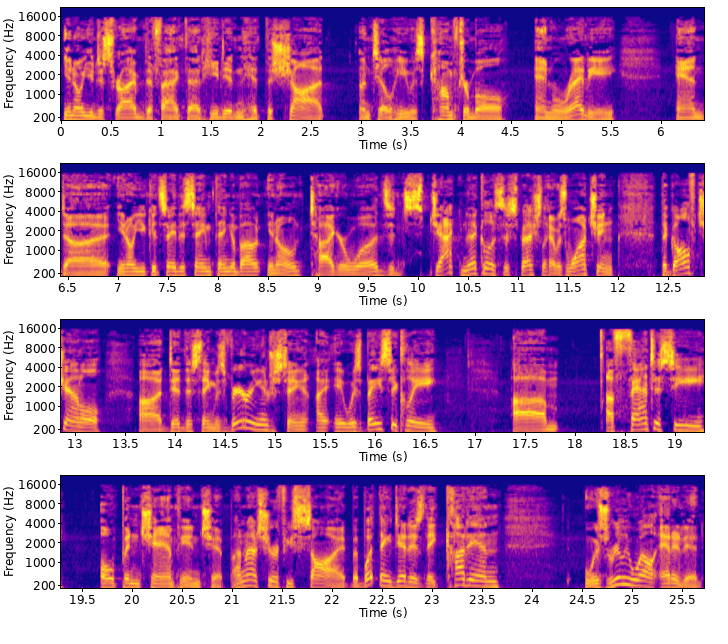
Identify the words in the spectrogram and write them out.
You know, you described the fact that he didn't hit the shot until he was comfortable and ready. And, uh, you know, you could say the same thing about, you know, Tiger Woods and Jack Nicklaus, especially. I was watching the Golf Channel, uh, did this thing. It was very interesting. I, it was basically, um, a fantasy open championship. I'm not sure if you saw it, but what they did is they cut in, was really well edited,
